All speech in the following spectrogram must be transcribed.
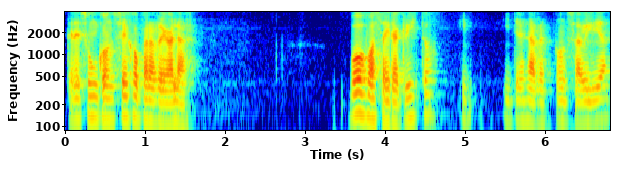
Tenés un consejo para regalar. Vos vas a ir a Cristo y, y tenés la responsabilidad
